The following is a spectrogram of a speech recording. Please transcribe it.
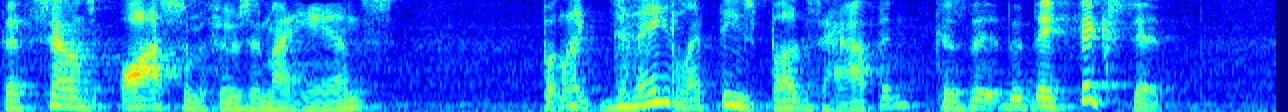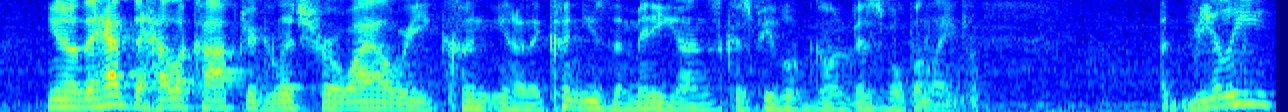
that sounds awesome if it was in my hands but like, do they let these bugs happen? Because they, they fixed it. You know, they had the helicopter glitch for a while where you couldn't, you know, they couldn't use the miniguns because people could go invisible. But like, really,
